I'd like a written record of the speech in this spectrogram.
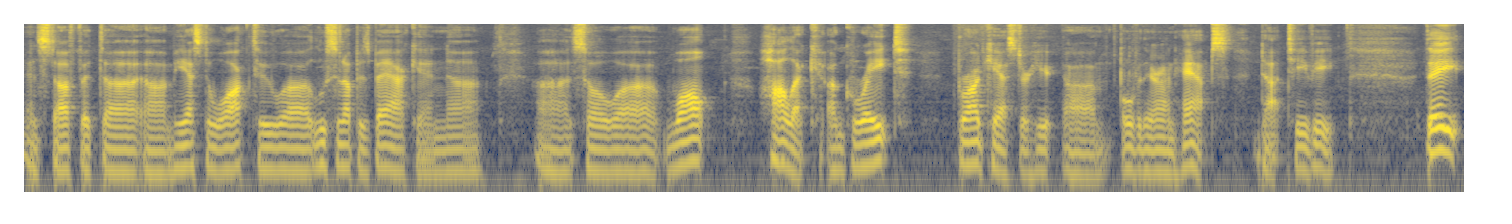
and stuff, but uh, um, he has to walk to uh, loosen up his back. And uh, so Walt Hollick, a great broadcaster here um, over there on Haps.tv. They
